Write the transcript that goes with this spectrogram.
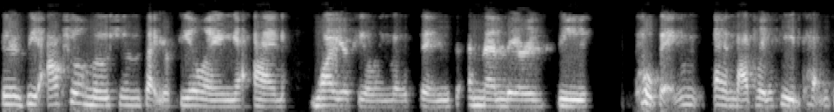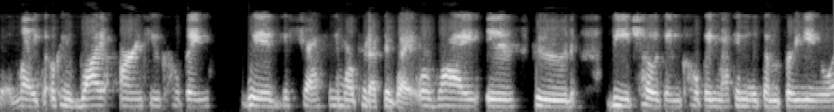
there's the actual emotions that you're feeling and why you're feeling those things. And then there's the coping and that's where the food comes in. Like okay why aren't you coping with the stress in a more productive way? Or why is food the chosen coping mechanism for you?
